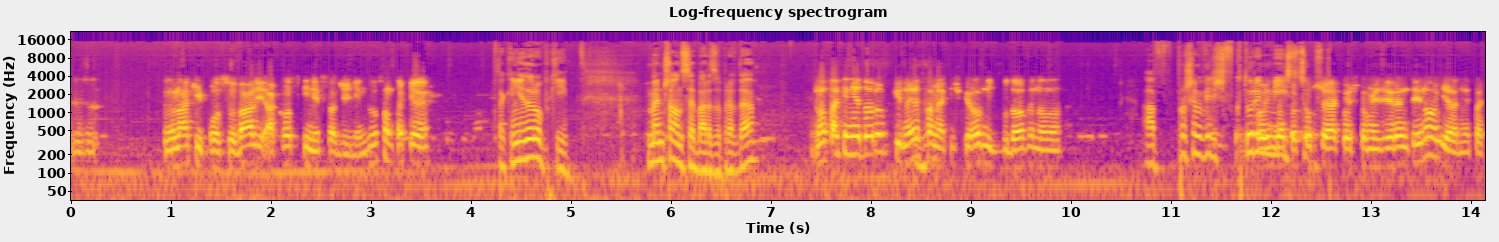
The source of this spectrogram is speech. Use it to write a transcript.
z, znaki posuwali, a kostki nie wsadzili. To są takie, Takie niedoróbki. Męczące bardzo, prawda? No takie niedoróbki, no jest tam jakiś kierownik budowy, no A w, proszę powiedzieć, w którym powinno miejscu, to kurczę jakoś to mieć ręce i nogi, a nie tak.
